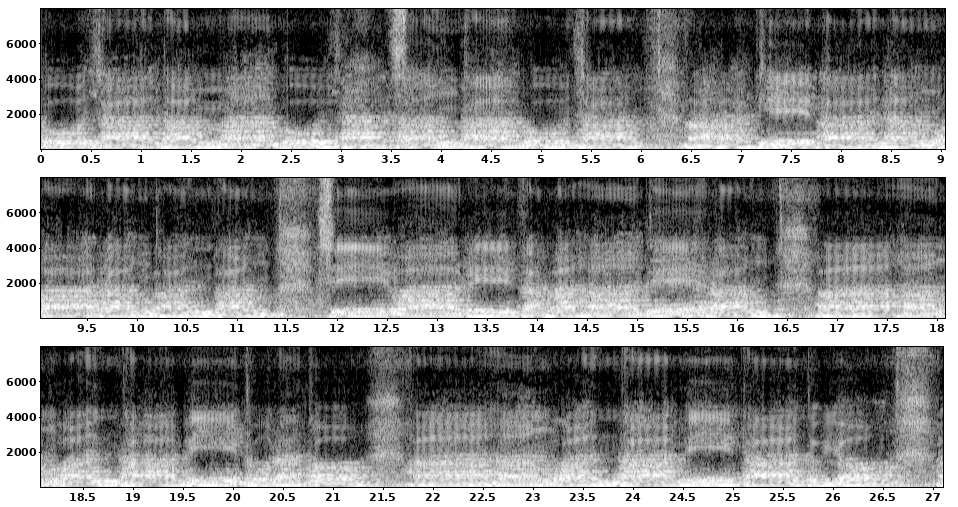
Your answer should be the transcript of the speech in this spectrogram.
บูชาธรรมบูชา สังฆบูชา อากิตานังวารังกันตังสิวาริจมหาเทรังอาหังวันทามิทุระโตอาหังวันทามิทาตุโย อ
